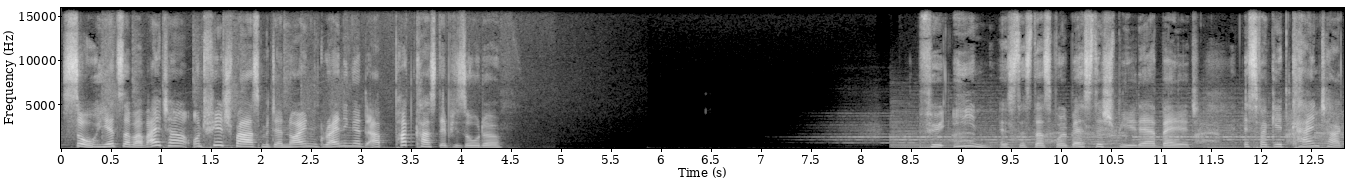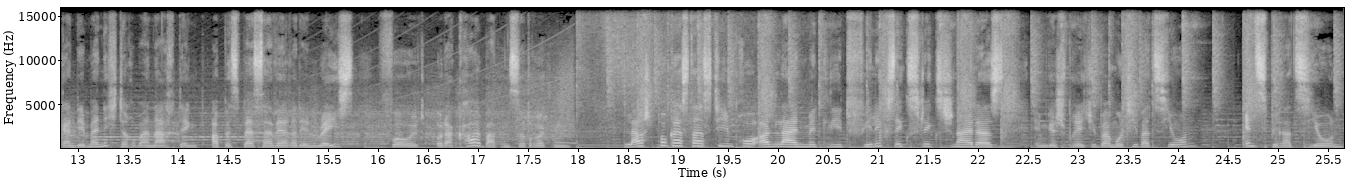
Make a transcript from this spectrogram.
So, jetzt aber weiter und viel Spaß mit der neuen Grinding It Up Podcast-Episode. Für ihn ist es das wohl beste Spiel der Welt. Es vergeht kein Tag, an dem er nicht darüber nachdenkt, ob es besser wäre, den Race, Fold oder Call-Button zu drücken lauscht PokerStars Team Pro Online-Mitglied Felix X Schneiders im Gespräch über Motivation, Inspiration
